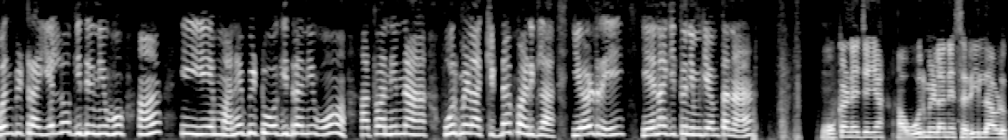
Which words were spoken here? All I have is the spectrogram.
ಬಂದ್ಬಿಟ್ರ, ಎಲ್ಲೋಗಿದ್ರಿ ನೀವು? ಈ ಮನೆ ಬಿಟ್ಟು ಹೋಗಿದ್ರ ನೀವು? ಅಥವಾ ನಿನ್ನ ಊರ್ಮಿಳ ಕಿಡ್ನಾಪ್ ಮಾಡಿದ್ಲ? ಹೇಳ್ರಿ, ಏನಾಗಿತ್ತು ನಿಮ್ಗೆ ಅಂತನ? ಹ್ಞೂ ಕಣೆ ಜಯ, ಆ ಊರ್ಮಿಳನೇ ಸರಿ ಇಲ್ಲ ಅವಳು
